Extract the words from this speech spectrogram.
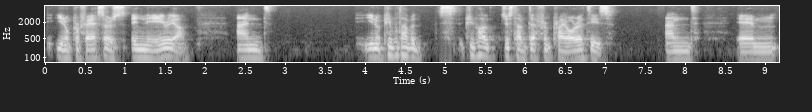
you know professors in the area, and you know people have a people have just have different priorities, and um,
